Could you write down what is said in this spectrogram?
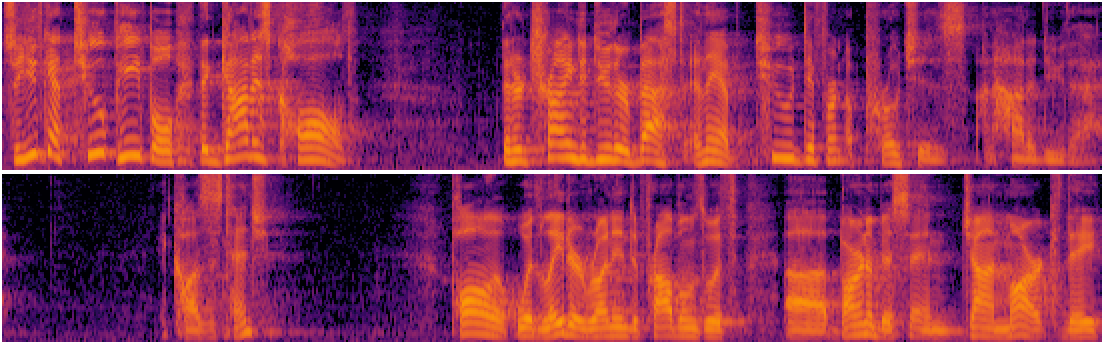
So you've got two people that God has called that are trying to do their best, and they have two different approaches on how to do that. It causes tension. Paul would later run into problems with uh, Barnabas and John Mark. They,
